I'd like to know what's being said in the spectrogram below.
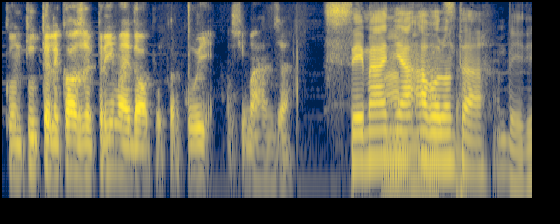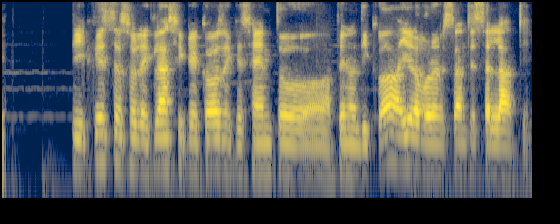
con tutte le cose prima e dopo, per cui si mangia. Se magna Ammazza. a volontà. Vedi? Sì, queste sono le classiche cose che sento appena dico, ah, io lavoro in ristoranti stellati.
